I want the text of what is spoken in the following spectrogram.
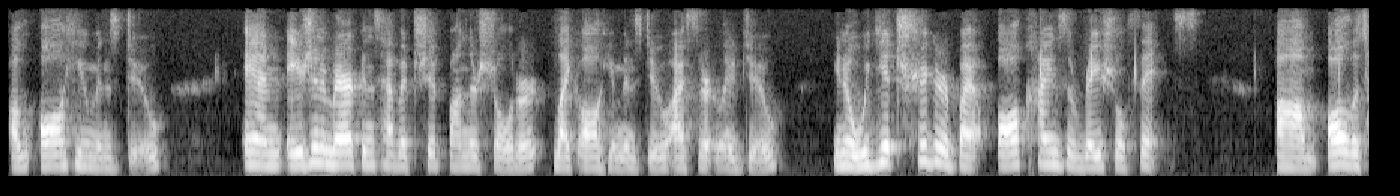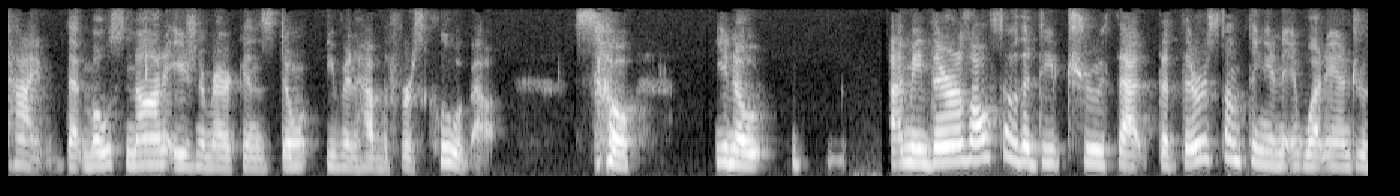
all humans do. And Asian Americans have a chip on their shoulder, like all humans do. I certainly do. You know, we get triggered by all kinds of racial things um, all the time that most non Asian Americans don't even have the first clue about. So, you know, I mean, there is also the deep truth that that there is something in, in what Andrew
